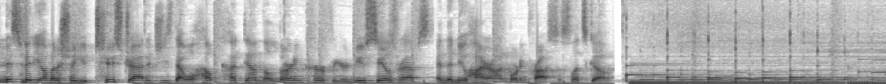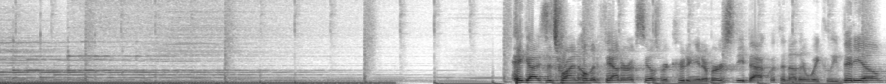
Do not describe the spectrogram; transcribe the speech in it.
In this video, I'm going to show you two strategies that will help cut down the learning curve for your new sales reps and the new hire onboarding process. Let's go. Hey guys, it's Ryan Holman, founder of Sales Recruiting University, back with another weekly video.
